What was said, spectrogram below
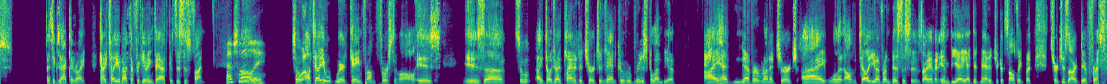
That's exactly right. Can I tell you about the forgiving path? Because this is fun. Absolutely. Um, so I'll tell you where it came from. First of all, is is uh, so I told you I planted a church in Vancouver, British Columbia. I had never run a church. I will I'll tell you, I've run businesses. I have an MBA. I did management consulting, but churches are different.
